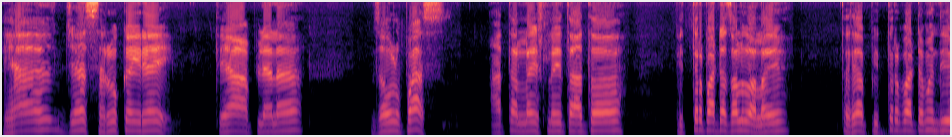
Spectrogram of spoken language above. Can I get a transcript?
ह्या ज्या सर्व कैऱ्या आहे त्या आपल्याला जवळपास आता लयस लय तर आता पित्तरपाट्या चालू झाला आहे तर ह्या पित्तरपाट्यामध्ये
